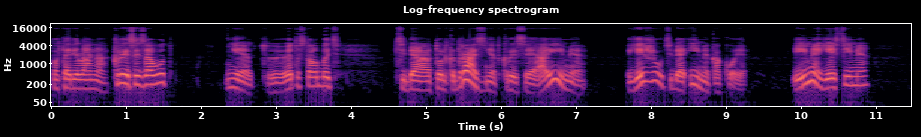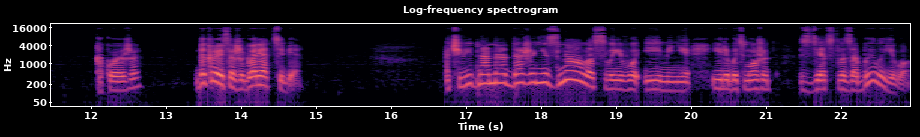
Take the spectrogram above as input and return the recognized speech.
Повторила она. Крысой зовут? Нет, это стал быть тебя только дразнят крысы, а имя? Есть же у тебя имя какое? Имя есть имя. Какое же? Да крыса же, говорят тебе. Очевидно, она даже не знала своего имени или быть может, с детства забыла его.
